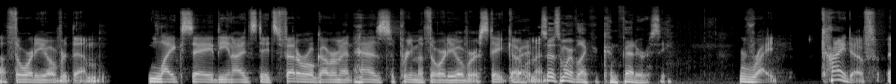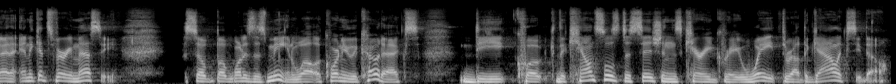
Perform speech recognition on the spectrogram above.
authority over them. Like, say, the United States federal government has supreme authority over a state government. Right. So it's more of like a confederacy. Right. Kind of. And, and, it gets very messy. So, but what does this mean? Well, according to the Codex, the quote, the council's decisions carry great weight throughout the galaxy, though.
